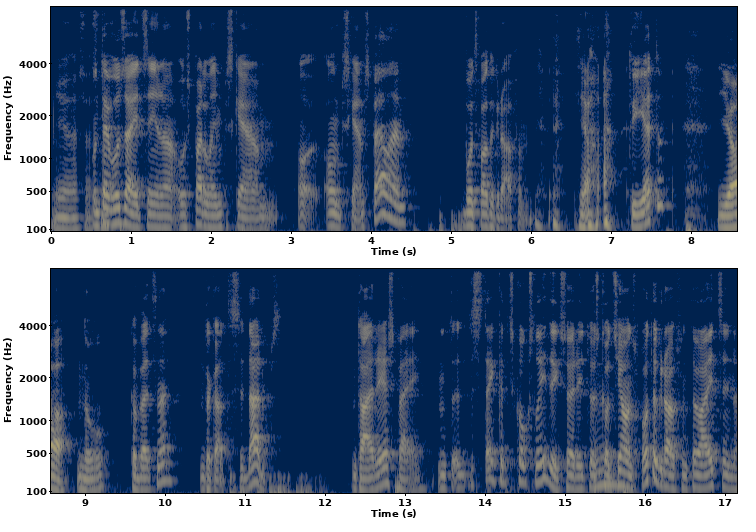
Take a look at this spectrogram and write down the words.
Jā, es esmu. un tevi uzaicina uz Paralimpiskajām o- Olimpiskajām spēlēm būt fotogrāfam. Jā. Tu ietu? Jā. Nu, kāpēc ne? Nu, tā kā tas ir darbs. Un tā ir iespēja. Nu, es teiktu, ka tas kaut kas līdzīgs. Vai arī tu esi mm. kaut kāds jauns fotogrāfs un tev aicina.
